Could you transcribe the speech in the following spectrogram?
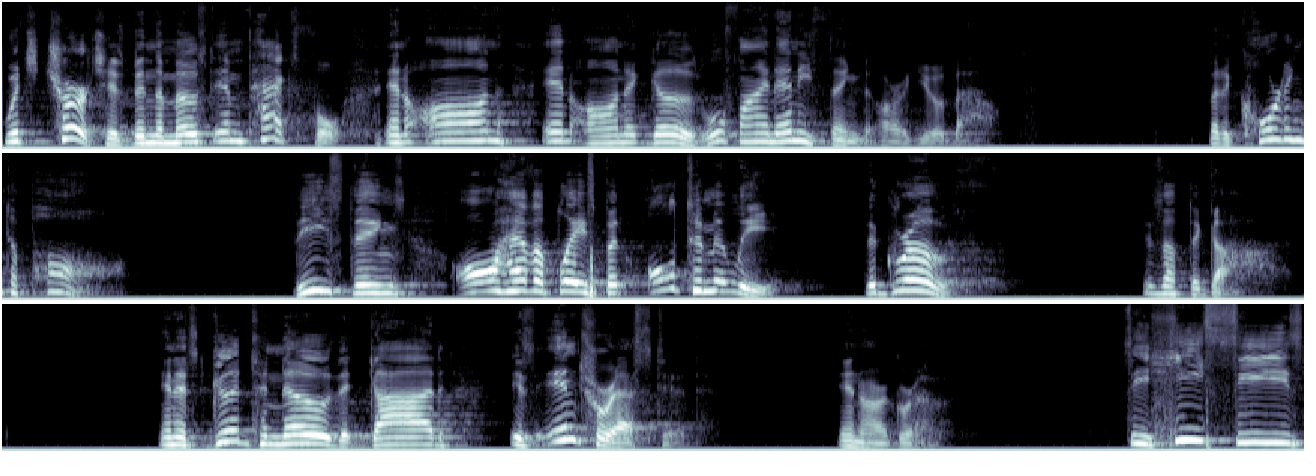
which church has been the most impactful, and on and on it goes. We'll find anything to argue about. But according to Paul, these things all have a place, but ultimately, the growth is up to God. And it's good to know that God is interested in our growth. See, He sees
